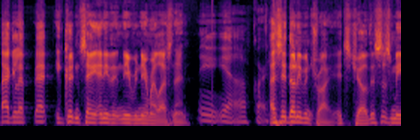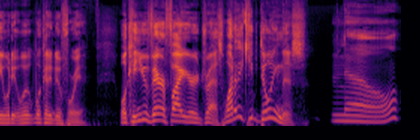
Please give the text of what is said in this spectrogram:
Baglebet. He couldn't say anything even near my last name. Yeah, of course. I said, "Don't even try. It's Joe. This is me. What, do you, what, can I do for you?" Well, can you verify your address? Why do they keep doing this? no,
